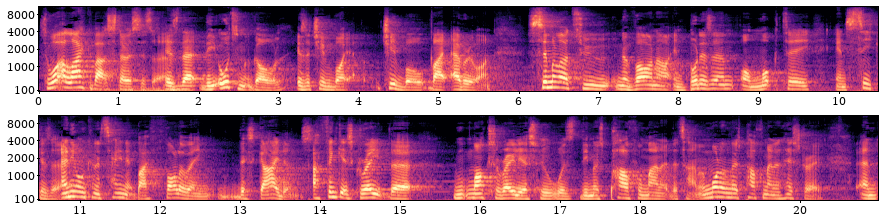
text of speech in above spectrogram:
So, what I like about Stoicism is that the ultimate goal is achievable by, achievable by everyone. Similar to nirvana in Buddhism or mukti in Sikhism, anyone can attain it by following this guidance. I think it's great that Marcus Aurelius, who was the most powerful man at the time and one of the most powerful men in history, and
